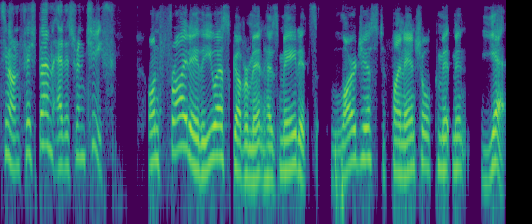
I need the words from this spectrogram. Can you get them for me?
Simone Fishburn, editor in chief. On Friday, the US government has made its largest financial commitment yet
